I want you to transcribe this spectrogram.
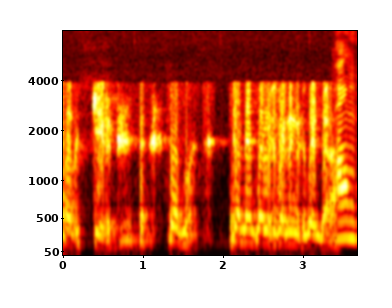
parkir. Kan nempel sepeda sepeda. Ang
